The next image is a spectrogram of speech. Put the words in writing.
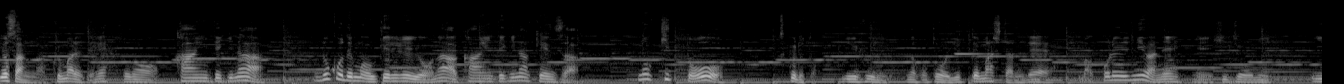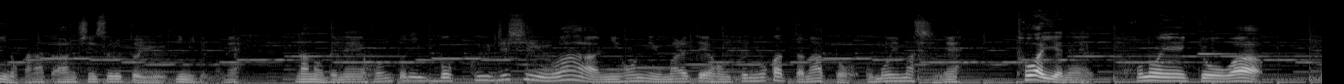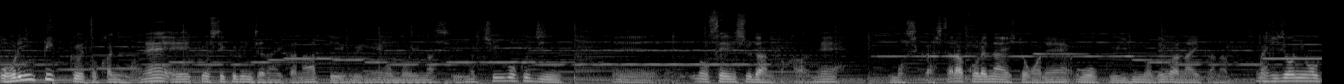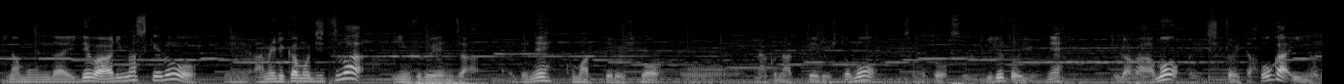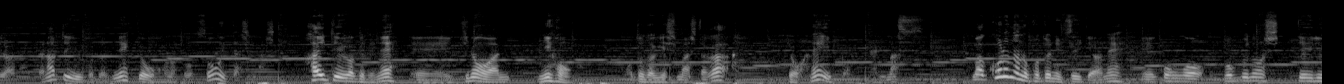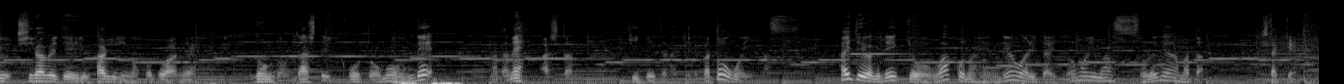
予算が組まれてねその簡易的などこでも受け入れるような簡易的な検査のキットを作るというふうなことを言ってましたんで、まあ、これにはね非常にいいのかなと安心するという意味でもね。なのでね本当に僕自身は日本に生まれて本当に良かったなと思いますしね。とはいえねこの影響はオリンピックとかにもね影響してくるんじゃないかなっていうふうにね思いますし、まあ、中国人、えの選手団とかはねもしかしたら来れない人がね多くいるのではないかな、まあ、非常に大きな問題ではありますけど、えアメリカも実はインフルエンザでね困ってる人亡くなっている人もその当数いるというね裏側も知っておいた方がいいのではないかなということでね今日この放送をいたしました。はいというわけでね、えー、昨日は2本お届けしましたが今日はね1本になります。まあ、コロナのことについてはね今後僕の知っている調べている限りのことはねどんどん出していこうと思うんでまたね明日聞いていただければと思います。はいというわけで今日はこの辺で終わりたいと思います。それではまた。したっけ？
